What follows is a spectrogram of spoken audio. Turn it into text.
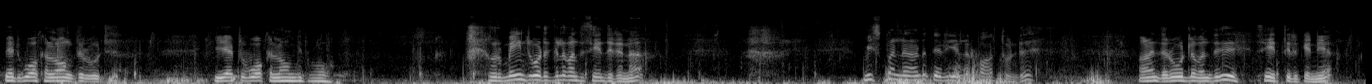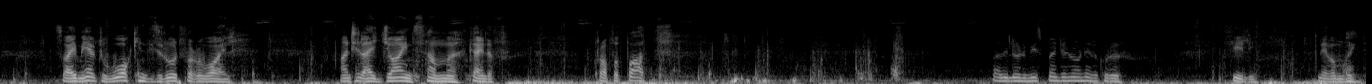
we have to walk along the road we have to walk along with walk ஒரு மெயின் ரோடுக்குள்ளே வந்து சேர்ந்துட்டேன்னா மிஸ் பண்ணான்னு தெரியல பார்த்துண்டு. ஆனால் இந்த ரோட்டில் வந்து சேர்த்துருக்கேன் so I may have to walk in this road for a while until I join some uh, kind of proper path. அதிலோட மிஸ் பண்ணிட்டோன்னு எனக்கு ஒரு ஃபீலிங் நெவர் மைண்ட்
